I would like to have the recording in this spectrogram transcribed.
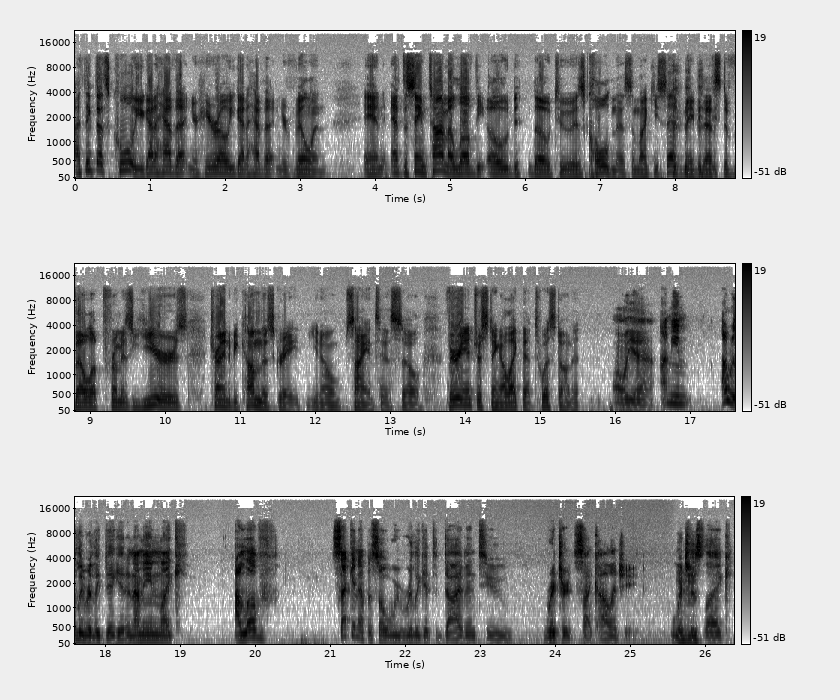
I think that's cool you got to have that in your hero you got to have that in your villain and at the same time i love the ode though to his coldness and like you said maybe that's developed from his years trying to become this great you know scientist so very interesting i like that twist on it Oh yeah. I mean, I really really dig it. And I mean like I love second episode we really get to dive into Richard's psychology, which Mhm. is like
